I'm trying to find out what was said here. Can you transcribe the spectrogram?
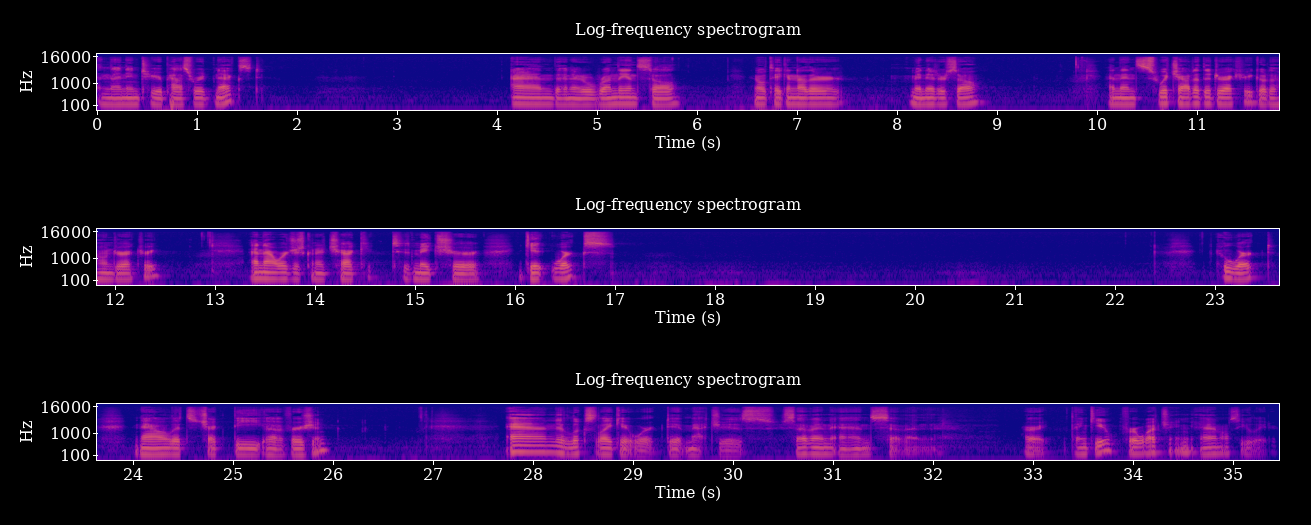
And then enter your password next. And then it'll run the install. It'll take another minute or so. And then switch out of the directory, go to the home directory. And now we're just going to check to make sure Git works. It worked. Now let's check the uh, version. And it looks like it worked. It matches 7 and 7. Alright, thank you for watching, and I'll see you later.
